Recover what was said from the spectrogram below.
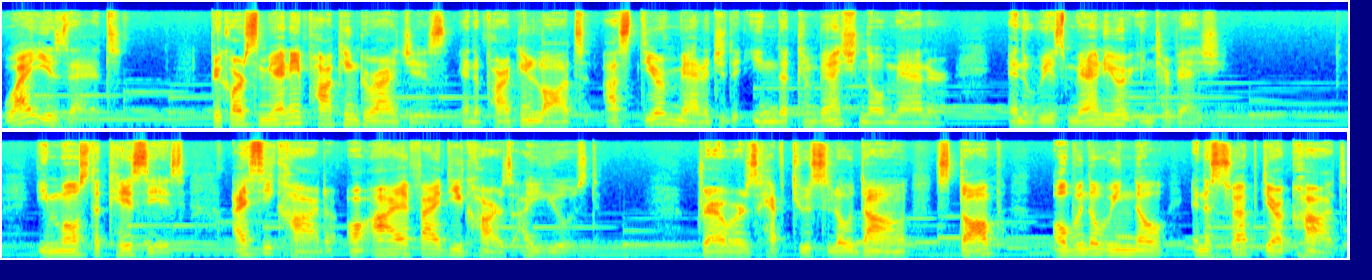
Why is that? Because many parking garages and parking lots are still managed in the conventional manner and with manual intervention. In most cases, IC card or RFID cards are used. Drivers have to slow down, stop, open the window, and swipe their card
